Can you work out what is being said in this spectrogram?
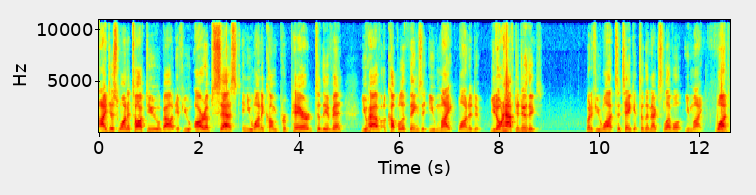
I just want to talk to you about if you are obsessed and you want to come prepared to the event, you have a couple of things that you might want to do. You don't have to do these, but if you want to take it to the next level, you might. One,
